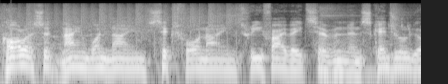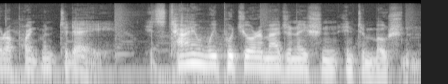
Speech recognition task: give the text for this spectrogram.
Call us at 919 649 3587 and schedule your appointment today. It's time we put your imagination into motion.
